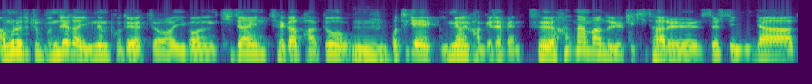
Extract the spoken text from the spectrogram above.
아무래도 좀 문제가 있는 보도였죠. 이건 기자인 제가 봐도 음. 어떻게 익명의 관계자 멘트 하나만으로 이렇게 기사를 쓸 수 있냐도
